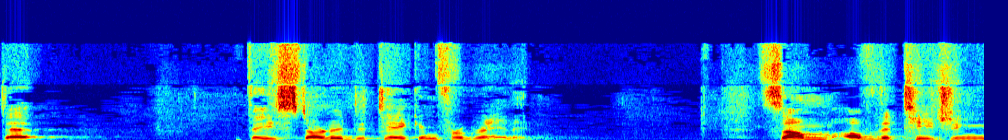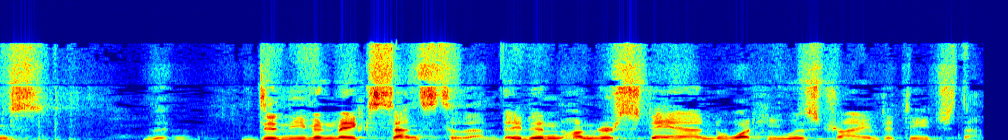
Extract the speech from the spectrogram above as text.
that they started to take him for granted. Some of the teachings didn't even make sense to them. They didn't understand what he was trying to teach them.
